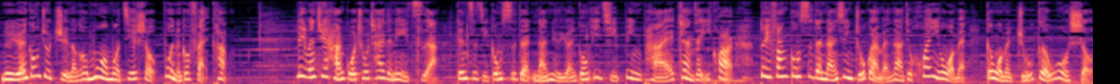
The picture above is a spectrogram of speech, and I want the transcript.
女员工就只能够默默接受，不能够反抗。丽文去韩国出差的那一次啊，跟自己公司的男女员工一起并排站在一块儿，对方公司的男性主管们呢就欢迎我们，跟我们逐个握手。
